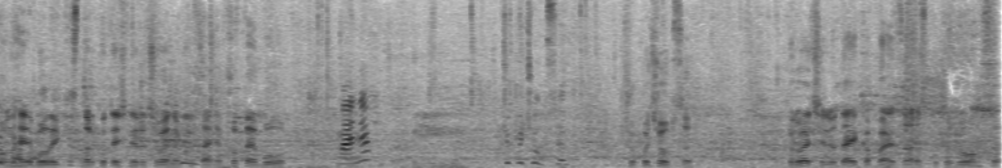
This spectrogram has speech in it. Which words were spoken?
бо в неї були якісь наркотичні речовини в кишені. Що в тебе було? В мене? Чупа-чупси. Чупа-чупси. Коротше, людей капець, зараз покажу вам все.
